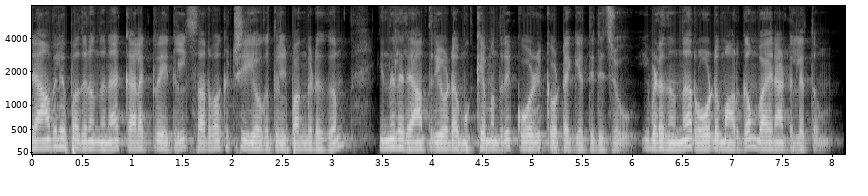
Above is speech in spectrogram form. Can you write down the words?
രാവിലെ പതിനൊന്നിന് കലക്ട്രേറ്റിൽ സർവകക്ഷി യോഗത്തിൽ പങ്കെടുക്കും. ഇന്നലെ രാത്രിയോടെ മുഖ്യമന്ത്രി കോഴിക്കോട്ടേക്ക് തിരിച്ചു. ഇവിടെ നിന്ന് റോഡ് മാർഗം വയനാട്ടിലെത്തും.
